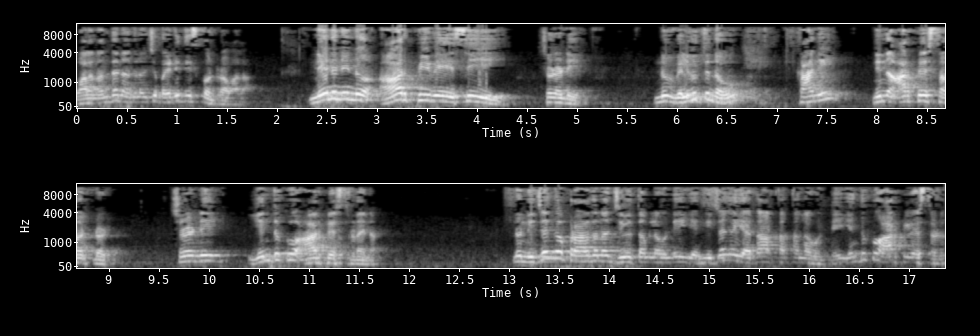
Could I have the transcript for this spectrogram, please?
వాళ్ళనందరినీ అందులో నుంచి బయటికి తీసుకొని రావాలా? నేను నిన్ను ఆర్పివేసి చూడండి నువ్వు వెలుగుతున్నావు కానీ నిన్ను ఆర్పేస్తా అంటున్నాడు. చూడండి ఎందుకు ఆర్పేస్తున్నాడు ఆయన? నువ్వు నిజంగా ప్రార్థన జీవితంలో ఉండి నిజంగా యథార్థతంలో ఉంటే ఎందుకు ఆర్పివేస్తాడు?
